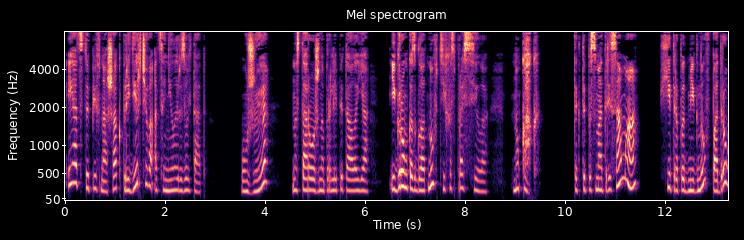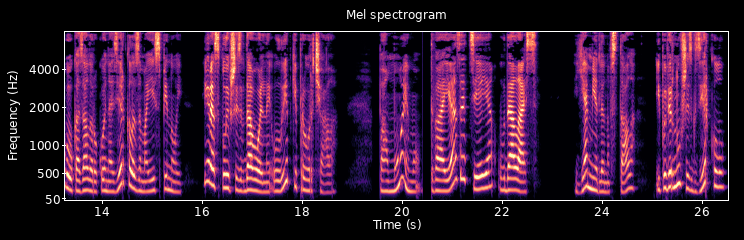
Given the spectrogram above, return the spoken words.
и, отступив на шаг, придирчиво оценила результат. «Уже?» — настороженно пролепетала я и, громко сглотнув, тихо спросила. «Ну как?» «Так ты посмотри сама!» Хитро подмигнув, подруга указала рукой на зеркало за моей спиной и, расплывшись в довольной улыбке, проурчала. «По-моему, твоя затея удалась!» Я медленно встала и, повернувшись к зеркалу,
